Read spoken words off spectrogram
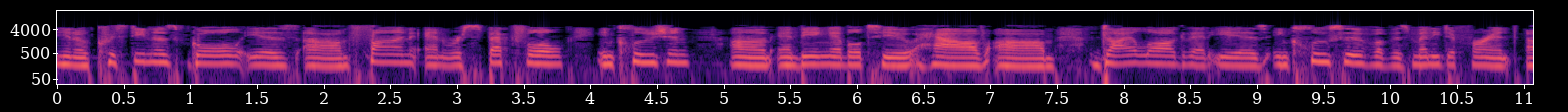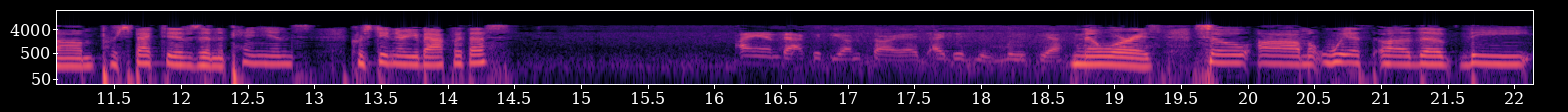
you know Christina's goal is um, fun and respectful inclusion um, and being able to have um, dialogue that is inclusive of as many different um, perspectives and opinions. Christina, are you back with us? I am back with you. I'm sorry, I, I did lose you. No worries. So, um, with uh, the the,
